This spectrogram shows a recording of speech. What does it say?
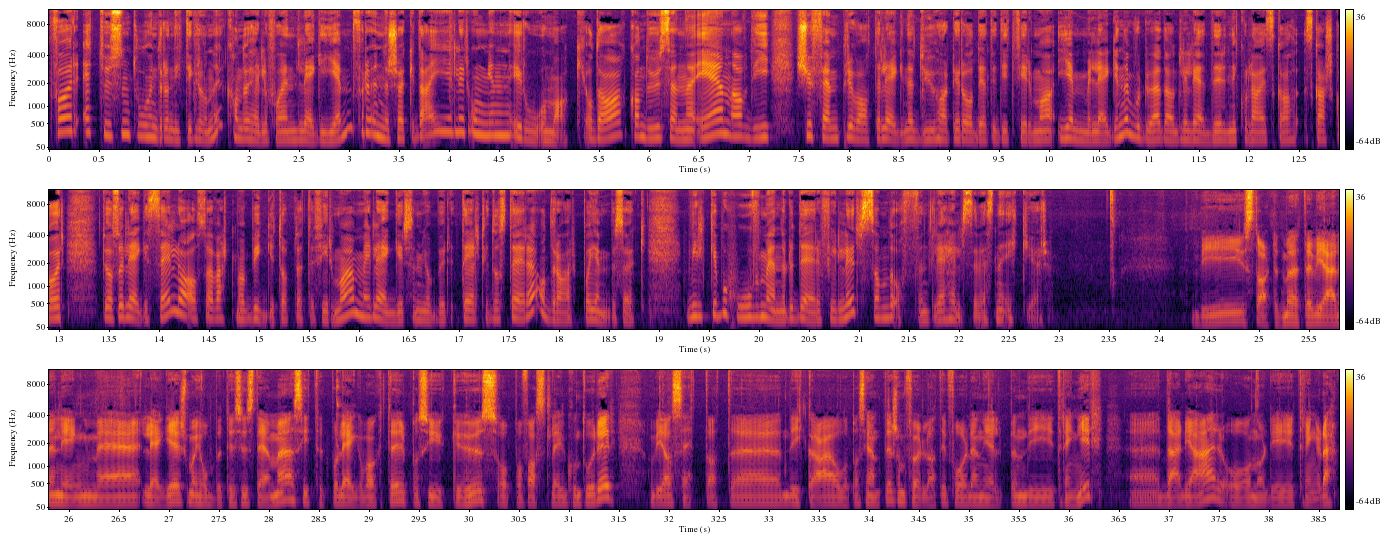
For 1290 kroner kan du heller få en lege hjem for å undersøke deg eller ungen i ro og mak. Og da kan du sende en av de 25 private legene du har til rådighet i ditt firma, Hjemmelegene, hvor du er daglig leder, Nikolai Skarsgård. Du er også lege selv og altså har vært med og bygget opp dette firmaet med leger som jobber deltid hos dere og drar på hjemmebesøk. Hvilke behov mener du dere fyller som det offentlige helsevesenet ikke gjør? Vi startet med dette. Vi er en gjeng med leger som har jobbet i systemet, sittet på legevakter, på sykehus og på fastlegekontorer. Vi har sett at eh, det ikke er alle pasienter som føler at de får den hjelpen de trenger, eh, der de er og når de trenger det.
